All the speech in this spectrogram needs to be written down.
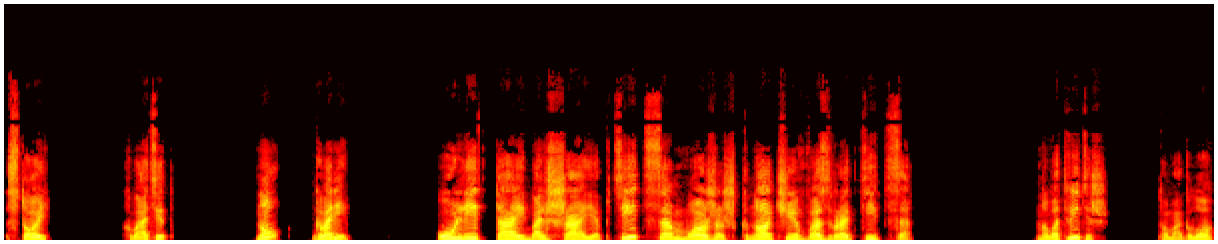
Стой. Хватит. Ну, говори. Улетай, большая птица, можешь к ночи возвратиться. Но вот видишь, помогло.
